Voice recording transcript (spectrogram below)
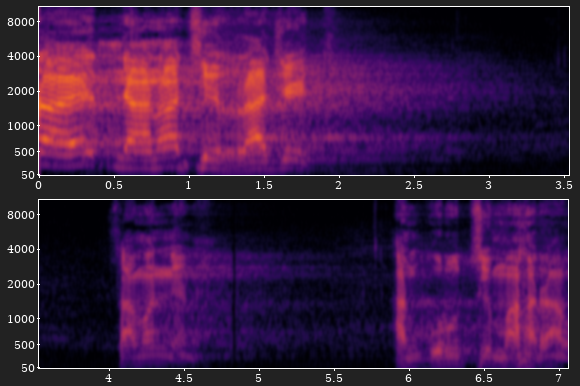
आहेत ज्ञानाचे राजे सामान्य नाही. आणि गुरुचे महाराव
